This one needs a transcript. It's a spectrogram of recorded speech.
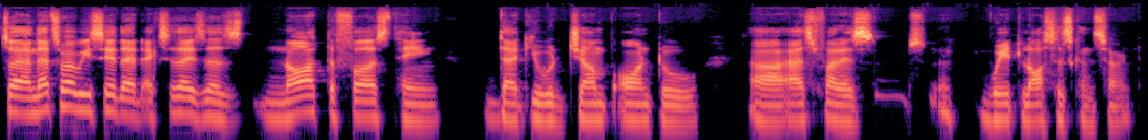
So, and that's why we say that exercise is not the first thing that you would jump onto uh, as far as weight loss is concerned.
